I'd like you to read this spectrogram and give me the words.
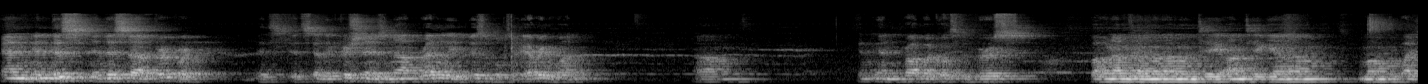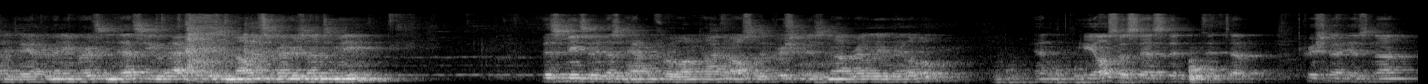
And in this, in this uh, purport, it's, it said that Krishna is not readily visible to everyone. Um, and, and Prabhupada quotes the verse, Bahunam Janmanam Ante Gyanam Mam Prapajante, after many births and deaths, you actually, as knowledge surrenders unto me. This means that it doesn't happen for a long time, and also that Krishna is not readily available. And he also says that, that uh, Krishna is not,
